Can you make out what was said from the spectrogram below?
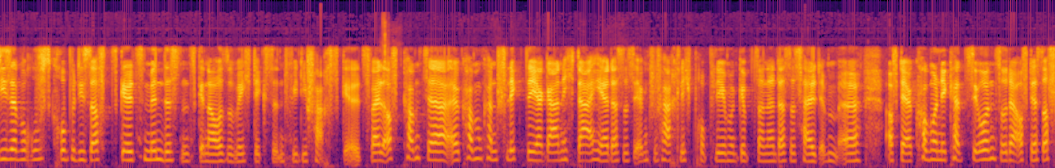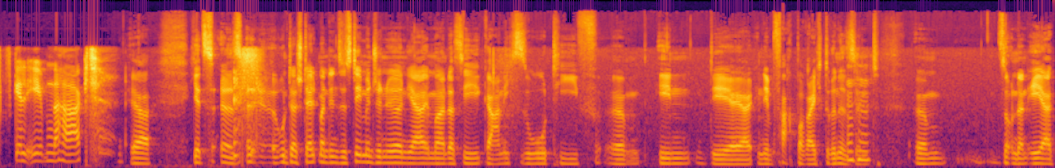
dieser Berufsgruppe die Soft Skills mindestens genauso wichtig sind wie die Fachskills. Weil oft kommt ja, äh, kommen Konflikte ja gar nicht daher, dass es irgendwie fachlich Probleme gibt, sondern dass es halt im, äh, auf der Kommunikations- oder auf der Soft Skill-Ebene hakt. Ja. Jetzt äh, äh, unterstellt man den Systemingenieuren ja immer, dass sie gar nicht so tief ähm, in, der, in dem Fachbereich drin mhm. sind. Ähm, sondern eher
